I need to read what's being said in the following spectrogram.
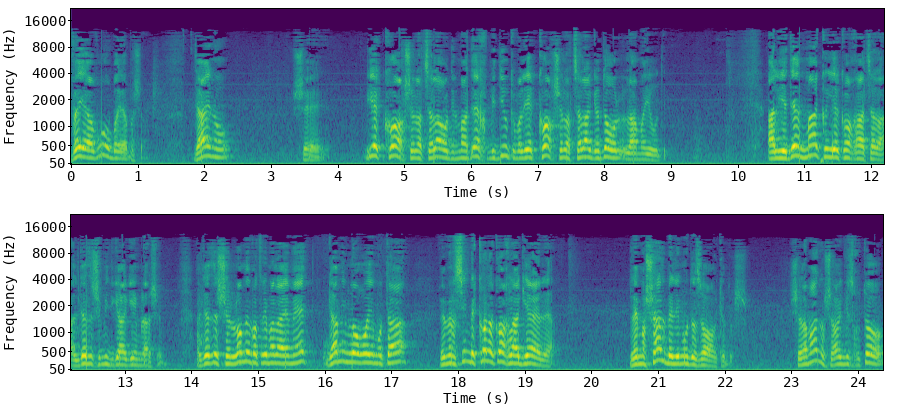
ויעברו ביבשה. דהיינו, ש... יהיה כוח של הצלה, עוד נלמד איך בדיוק, אבל יהיה כוח של הצלה גדול לעם היהודי. על ידי מה יהיה כוח ההצלה? על ידי זה שמתגעגעים להשם. על ידי זה שלא מוותרים על האמת, גם אם לא רואים אותה, ומנסים בכל הכוח להגיע אליה. למשל בלימוד הזוהר הקדוש, שלמדנו שרק בזכותו,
